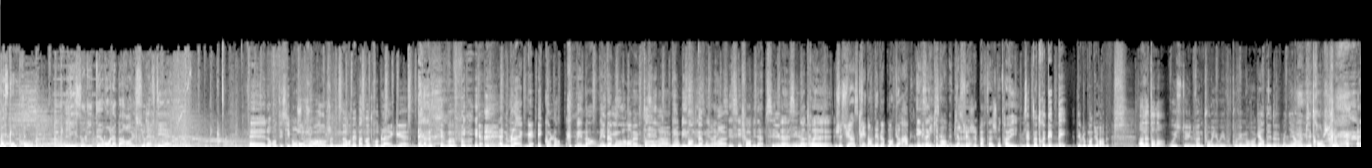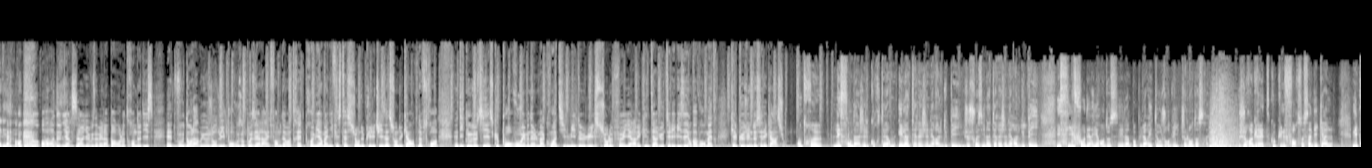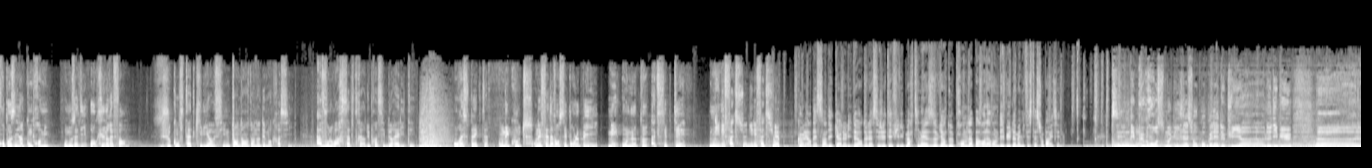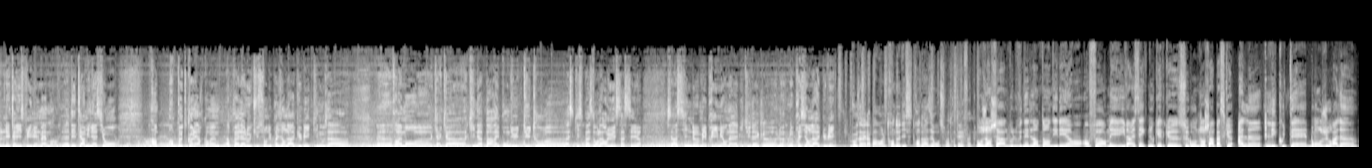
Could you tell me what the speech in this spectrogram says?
Pascal Pro, les auditeurs ont la parole sur RTL. Euh, Laurent Tessier, bonjour. Bonjour, je ne me remets pas de votre blague. Une blague écolo Mais non, mais et d'amour en même temps. mais non, euh, mais- enfin, mais manque c'est- d'amour. c'est formidable. C'est Eh oui, euh, notre. Ah oui, euh, Je suis inscrit dans le développement durable. Mais oui, ça, Exactement. mais bien je, sûr. je partage votre avis. Vous êtes notre DD, développement durable. En attendant, oui, c'était une vanne pourrie, oui, vous pouvez me regarder de manière euh, bi-étrange. Allez-y. On va redevenir sérieux, vous avez la parole au 3210. Êtes-vous dans la rue aujourd'hui pour vous opposer à la réforme des retraites? Première manifestation depuis l'utilisation du 49.3. Euh, Dites-nous aussi, est-ce que pour vous, Emmanuel Macron a-t-il mis de l'huile sur le feu hier avec l'interview télévisée? On va vous remettre quelques-unes de ses déclarations. Entre les sondages et le court terme et l'intérêt général du pays, je choisis l'intérêt général du pays. Et s'il faut derrière endosser l'impopularité aujourd'hui, je l'endosserai. Je regrette qu'aucune force syndicale n'ait proposé un compromis. On nous a dit aucune réforme. Je constate qu'il y a aussi une tendance dans nos démocraties à vouloir s'abstraire du principe de réalité. On respecte, on écoute, on essaie d'avancer pour le pays, mais on ne peut accepter ni les factieux ni les factions. Colère des syndicats, le leader de la CGT, Philippe Martinez, vient de prendre la parole avant le début de la manifestation parisienne. C'est une des plus grosses mobilisations qu'on connaît depuis euh, le début. Euh, L'état d'esprit, il est le même. hein. La détermination, un, peu de colère quand même après l'allocution du président de la République qui nous a euh, vraiment, qui n'a pas répondu du tout à ce qui se passe dans la rue. Et ça, c'est un signe de mépris, mais on a l'habitude avec le président de la République. Vous avez la parole 3210 3210 sur votre téléphone. Bon, Jean-Charles, vous le venez de l'entendre, il est en, en forme et il va rester avec nous quelques secondes, Jean-Charles, parce que Alain l'écoutait. Bonjour Alain.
